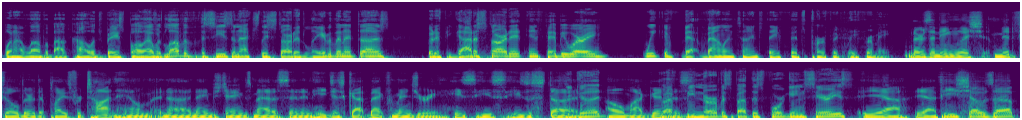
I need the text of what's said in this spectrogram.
what I love about college baseball. I would love if the season actually started later than it does, but if you got to start it in February, week of Valentine's Day fits perfectly for me. There's an English midfielder that plays for Tottenham, and uh, name's James Madison, and he just got back from injury. He's he's he's a stud. good? Oh my Do I have goodness. to be nervous about this four game series? yeah, yeah. If he shows up,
